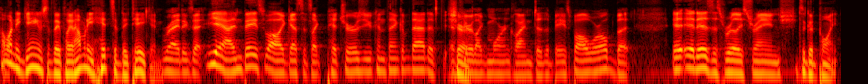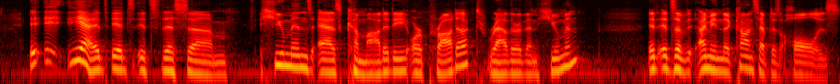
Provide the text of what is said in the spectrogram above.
how many games have they played how many hits have they taken Right, exactly. Yeah, in baseball, I guess it's like pitchers. You can think of that if, if you're like more inclined to the baseball world, but it, it is this really strange. it's a good point It, it, yeah, it's it's it's this. Um, humans as commodity or product rather than human. It, it's a. I mean, the concept as a whole is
